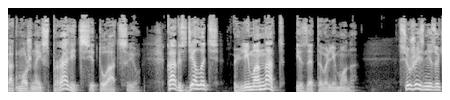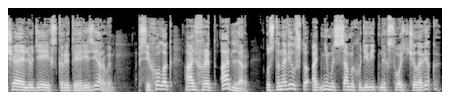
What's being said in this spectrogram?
как можно исправить ситуацию, как сделать лимонад из этого лимона. Всю жизнь изучая людей их скрытые резервы, психолог Альфред Адлер установил, что одним из самых удивительных свойств человека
